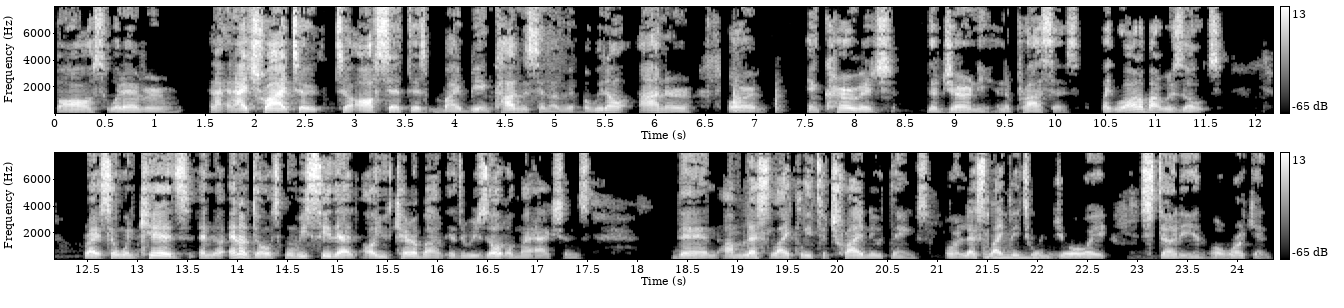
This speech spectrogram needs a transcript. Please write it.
boss, whatever, and I, and I try to to offset this by being cognizant of it, but we don't honor or encourage the journey and the process. Like we're all about results, right? So when kids and and adults, when we see that all you care about is the result of my actions, then I'm less likely to try new things or less likely mm-hmm. to mm. enjoy studying or working.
